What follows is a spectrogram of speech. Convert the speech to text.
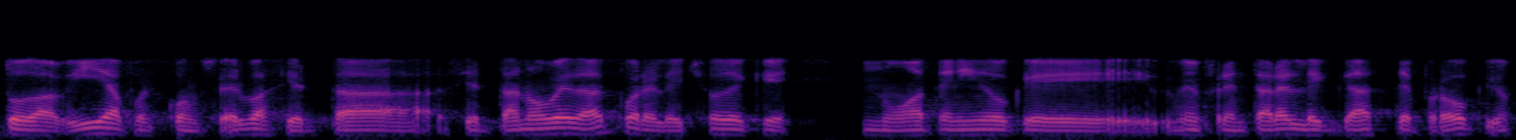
todavía pues conserva cierta cierta novedad por el hecho de que no ha tenido que enfrentar el desgaste propio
